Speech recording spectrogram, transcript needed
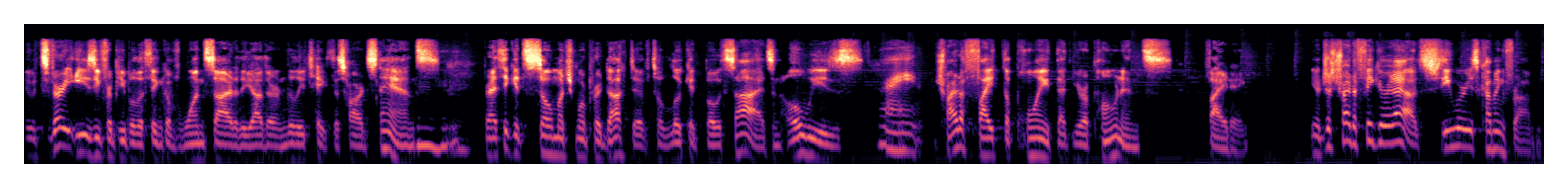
It's very easy for people to think of one side or the other and really take this hard stance. Mhm. But I think it's so much more productive to look at both sides and always Right. try to fight the point that your opponent's fighting. You know, just try to figure it out, see where he's coming from.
